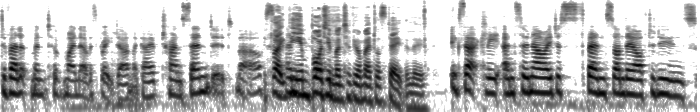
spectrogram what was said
development of my nervous breakdown. Like I have transcended now. It's like And- the embodiment of your mental state, the loo. Exactly. And so now I just spend Sunday afternoons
